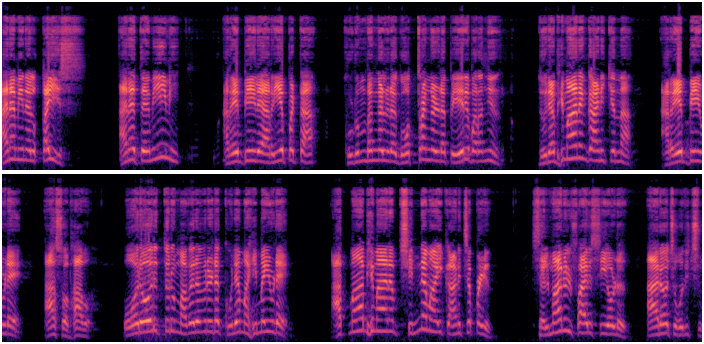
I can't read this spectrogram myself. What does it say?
അന കൈസ് അന തെമീമി. അറേബ്യയിലെ അറിയപ്പെട്ട കുടുംബങ്ങളുടെ ഗോത്രങ്ങളുടെ പേര് പറഞ്ഞ് ദുരഭിമാനം കാണിക്കുന്ന അറേബ്യയുടെ ആ സ്വഭാവം. ഓരോരുത്തരും അവരവരുടെ കുലമഹിമയുടെ ആത്മാഭിമാനം ഛിന്നമായി കാണിച്ചപ്പോഴും സൽമാനുൽ ഫാരിസിയോട് ആരോ ചോദിച്ചു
